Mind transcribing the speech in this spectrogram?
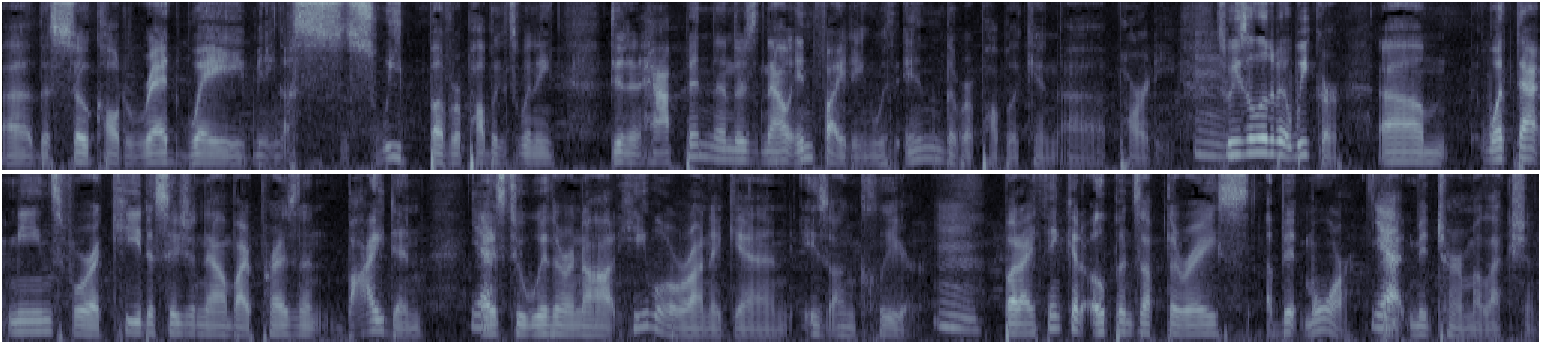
Uh, the so-called red wave, meaning a s- sweep of Republicans winning, didn't happen, and there's now infighting within the Republican uh, Party. Mm. So he's a little bit weaker. Um, what that means for a key decision now by President Biden yeah. as to whether or not he will run again is unclear. Mm. But I think it opens up the race a bit more yeah. that midterm election.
